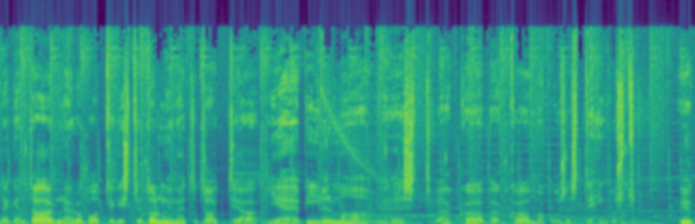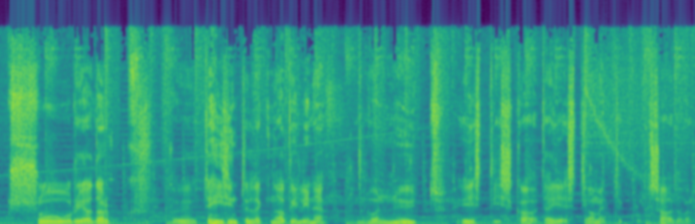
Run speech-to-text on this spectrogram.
legendaarne robootiliste tolmuimejate tootja jääb ilma ühest väga-väga magusast tehingust. Üks suur ja tark tehisintellektne abiline on nüüd Eestis ka täiesti ametlikult saadaval.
